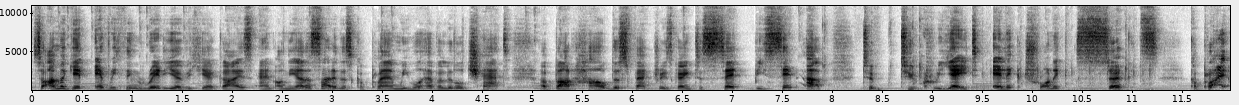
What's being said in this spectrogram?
So I'm gonna get everything ready over here guys and on the other side of this plan we will have a little chat about how this factory is going to set be set up to, to create electronic circuits. Kaplaya.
